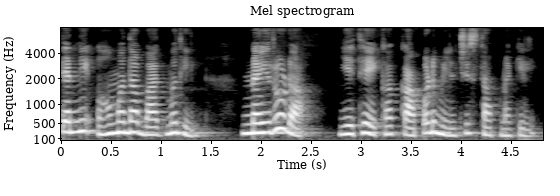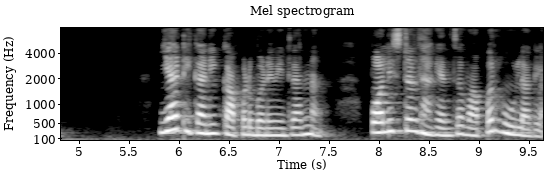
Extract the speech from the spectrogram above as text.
त्यांनी अहमदाबादमधील नैरोडा येथे एका कापड मिलची स्थापना केली. या ठिकाणी कापड बनविताना पॉलिस्टर धाग्यांचा वापर होऊ लागला.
